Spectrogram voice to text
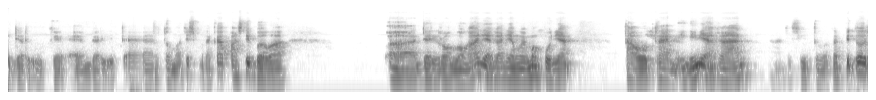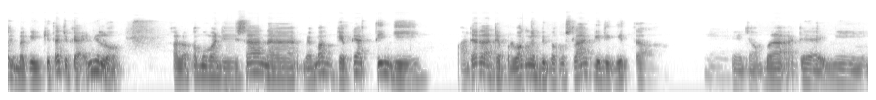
dari UGM dari ITS otomatis mereka pasti bawa uh, dari rombongannya kan yang memang punya tahu tren ininya kan. Nah, di situ. Tapi itu bagi kita juga ini loh kalau kamu main di sana memang gapnya tinggi padahal ada peluang lebih bagus lagi digital Iya. ya coba ada ini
